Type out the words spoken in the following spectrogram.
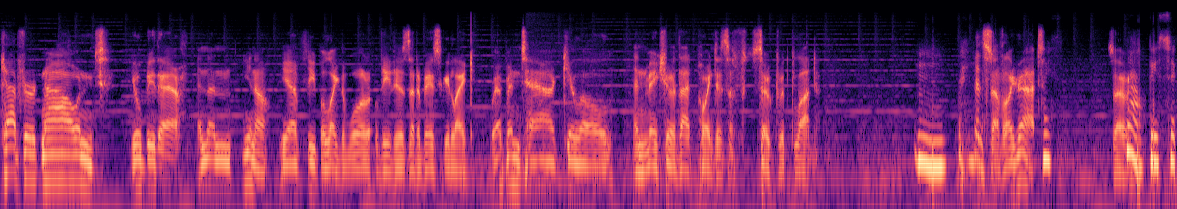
Capture it now, and you'll be there." And then you know you have people like the war leaders that are basically like, "Rip and tear, kill all." And make sure that point is soaked with blood Hmm. and stuff like that. Nice. So Well, basic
